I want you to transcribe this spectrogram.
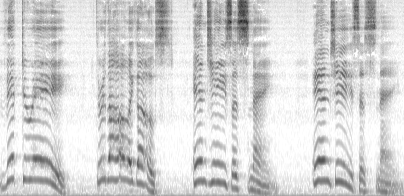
Victory through the Holy Ghost in Jesus' name. In Jesus' name.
